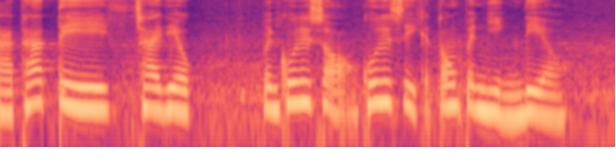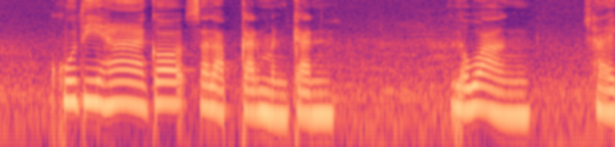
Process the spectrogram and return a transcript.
ค่ะถ้าตีชายเดียวเป็นคู่ที่ 2 คู่ที่ 4 ก็ต้องเป็นหญิงเดียว คู่ที่ 5 ก็สลับกันเหมือนกัน ระหว่างชาย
